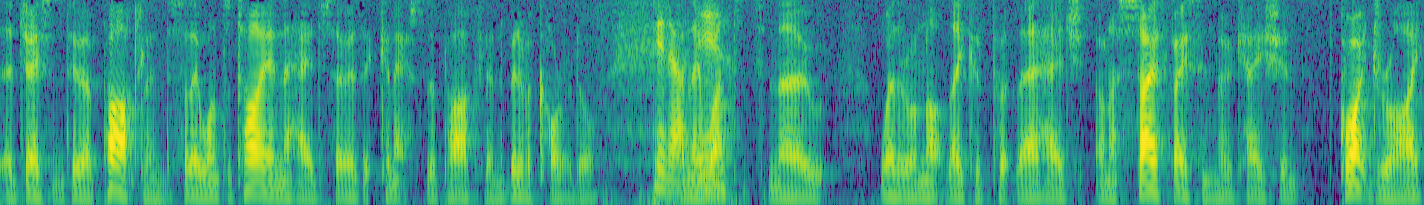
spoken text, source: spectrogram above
adjacent to a parkland, so they want to tie in the hedge so as it connects to the parkland, a bit of a corridor. Good and they idea. wanted to know whether or not they could put their hedge on a south-facing location, quite dry,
